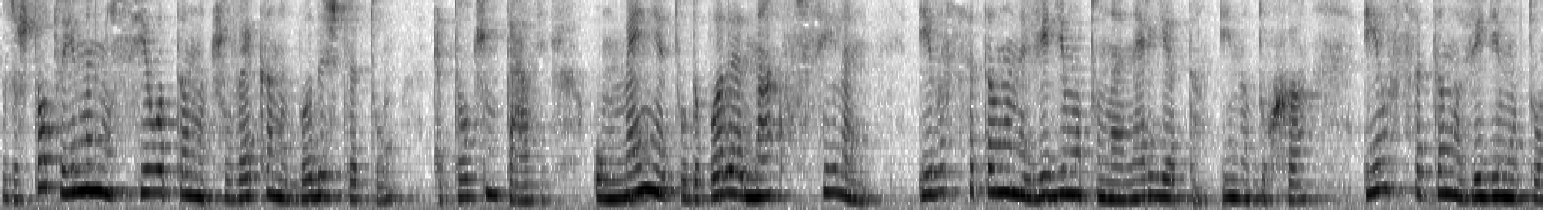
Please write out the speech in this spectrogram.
Защото именно силата на човека на бъдещето е точно тази. Умението да бъде еднакво силен и в света на невидимото, на енергията и на духа, и в света на видимото,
